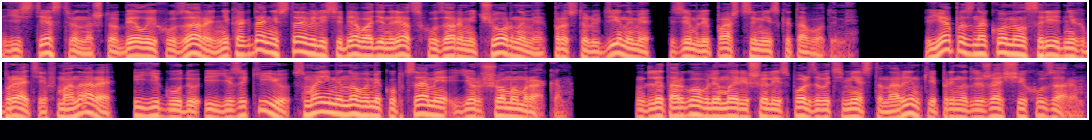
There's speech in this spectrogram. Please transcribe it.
Естественно, что белые хузары никогда не ставили себя в один ряд с хузарами черными, простолюдинами, землепашцами и скотоводами. Я познакомил средних братьев Монара и Ягуду и Языкию с моими новыми купцами Ершом и Мраком. Для торговли мы решили использовать место на рынке, принадлежащее хузарам,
